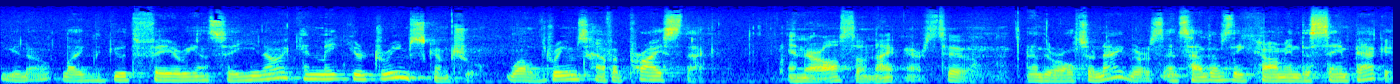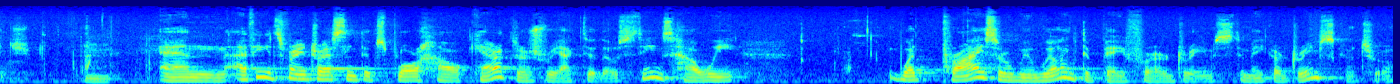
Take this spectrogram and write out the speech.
you know, like the good fairy, and say, you know, I can make your dreams come true. Well, dreams have a price tag. And they're also nightmares, too. And they're also nightmares. And sometimes they come in the same package. Mm. And I think it's very interesting to explore how characters react to those things, how we, what price are we willing to pay for our dreams, to make our dreams come true?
